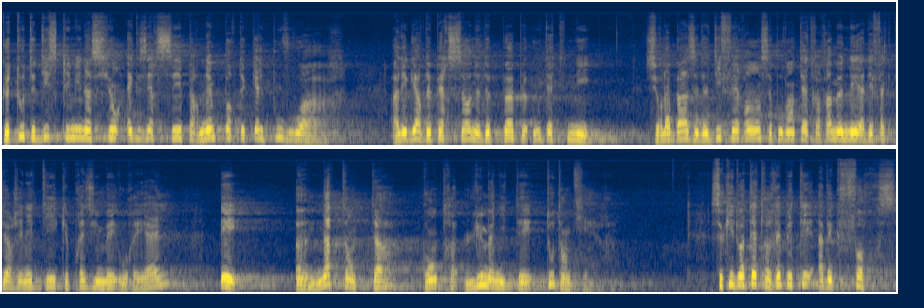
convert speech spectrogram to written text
que toute discrimination exercée par n'importe quel pouvoir à l'égard de personnes, de peuples ou d'ethnies, sur la base de différences pouvant être ramenées à des facteurs génétiques présumés ou réels, est un attentat contre l'humanité tout entière. Ce qui doit être répété avec force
